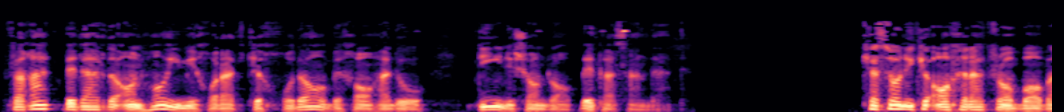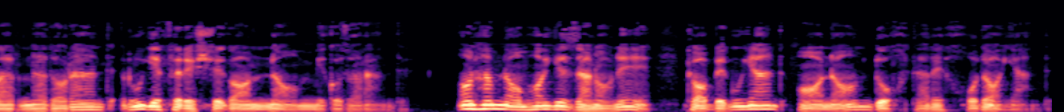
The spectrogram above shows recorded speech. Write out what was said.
فقط به درد آنهایی می‌خورد که خدا بخواهد و دینشان را بپسندد. کسانی که آخرت را باور ندارند روی فرشتگان نام می‌گذارند. آن هم نامهای زنانه تا بگویند آنان دختر خدایند.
